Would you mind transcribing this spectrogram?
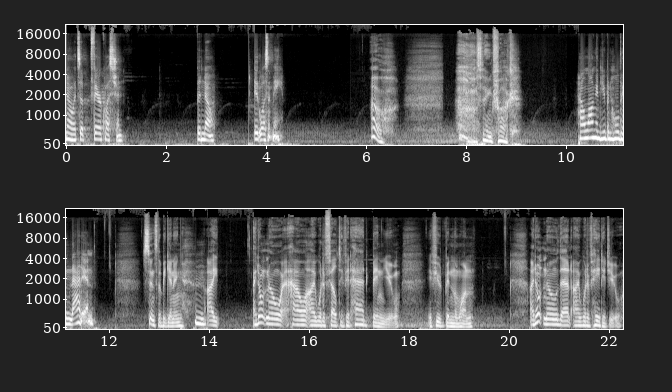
No, it's a fair question. But no, it wasn't me. Oh. Oh, thank fuck. How long had you been holding that in? Since the beginning. Hmm. I. I don't know how I would have felt if it had been you, if you'd been the one. I don't know that I would have hated you.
